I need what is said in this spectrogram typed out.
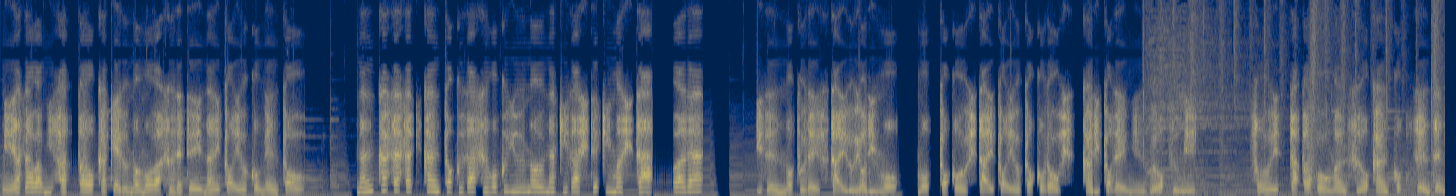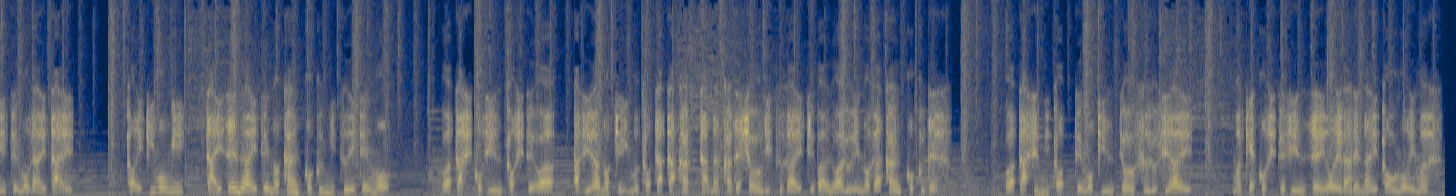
宮沢に葉っぱをかけるのも忘れていないというコメントを。なんか佐々木監督がすごく有能な気がしてきました。わら。以前のプレイスタイルよりも、もっとこうしたいというところをしっかりトレーニングを積み、そういったパフォーマンスを韓国戦で見てもらいたい。と意気込み、対戦相手の韓国についても、私個人としては、アジアのチームと戦った中で勝率が一番悪いのが韓国です。私にとっても緊張する試合、負け越して人生を得られないと思います。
